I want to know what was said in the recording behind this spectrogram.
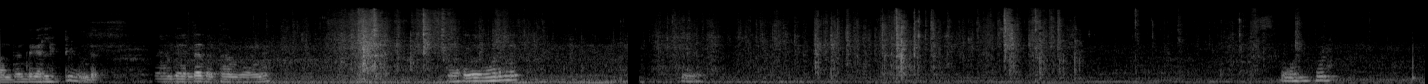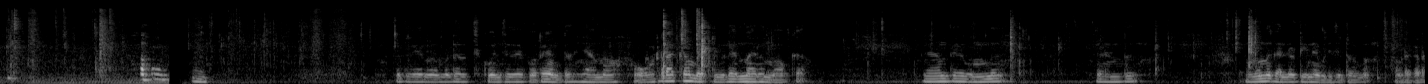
പന്ത്രണ്ട് കല്ലിട്ടുണ്ട് ഉണ്ട്. എന്റെ തട്ടാൻ പോവാണ്. ഇറങ്ങി ഓടുന്നു ഓടി ഓടി ഇത് നമ്മുടെ കൊഞ്ചത് കുറേ ഉണ്ട് ഞാൻ ഓർഡർ ആക്കാൻ പറ്റൂല. എന്നാലും നോക്കാം. ഞാൻ ഒന്ന് രണ്ട് മൂന്ന് കല്ലൊട്ടീനെ പിടിച്ചിട്ടുള്ളൂ അവിടെ കട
